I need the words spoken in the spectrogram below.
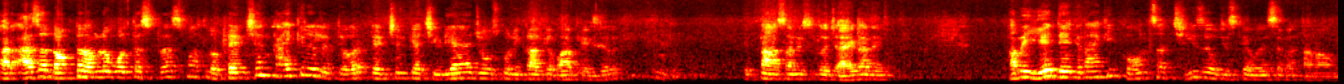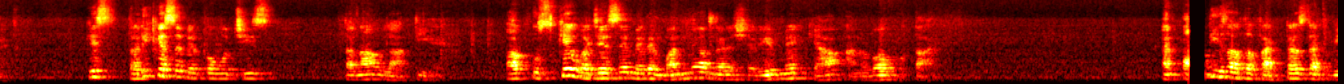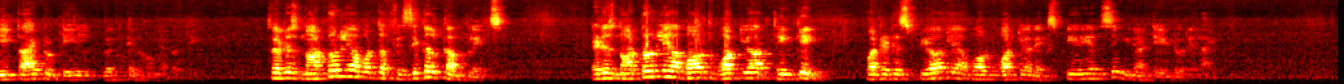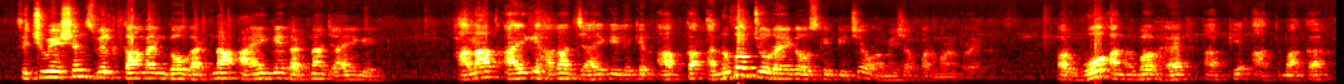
और as a doctor हम लोग बोलते हैं stress मत लो tension काय के लिए लेते हो अरे टेंशन क्या चिड़िया है जो उसको निकाल के बाहर फेंक दे इतना आसानी से तो जाएगा नहीं हमें ये देखना है कि कौन सा चीज़ है जिसके वजह से मैं तनाव में किस तरीके से मेरे को वो चीज़ तनाव लाती है। और उसके वजह से मेरे मन में और मेरे शरीर में क्या अनुभव होता है। And all these are the factors that we try to deal with in homeopathy so it is not only about the physical complaints it is not only about what you are thinking but it is purely about what you are experiencing in your day to day life situations will come and go घटना आएँगे, घटना जाएँगे। हालात आएगी, हालात जाएगी, लेकिन आपका अनुभव जो रहेगा, उसके पीछे वो हमेशा परमानेंट रहेगा। और वो अनुभव है आपकी आत्मा का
